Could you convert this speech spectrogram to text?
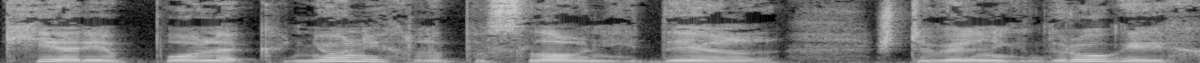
kjer je poleg njunih leposlovnih del, številnih drugih,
